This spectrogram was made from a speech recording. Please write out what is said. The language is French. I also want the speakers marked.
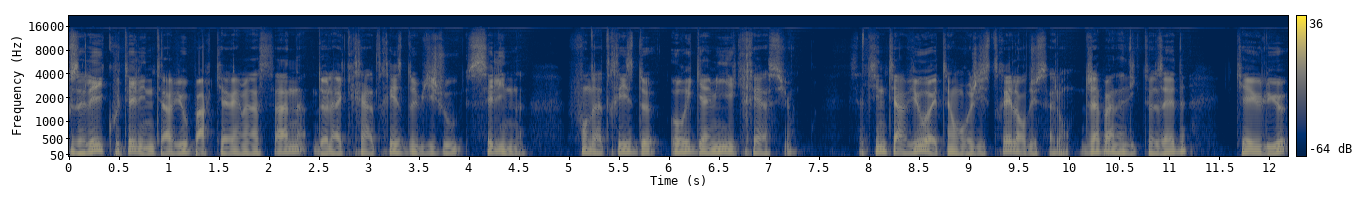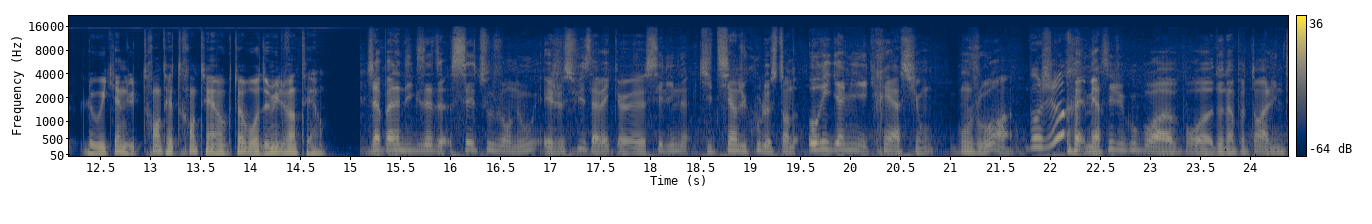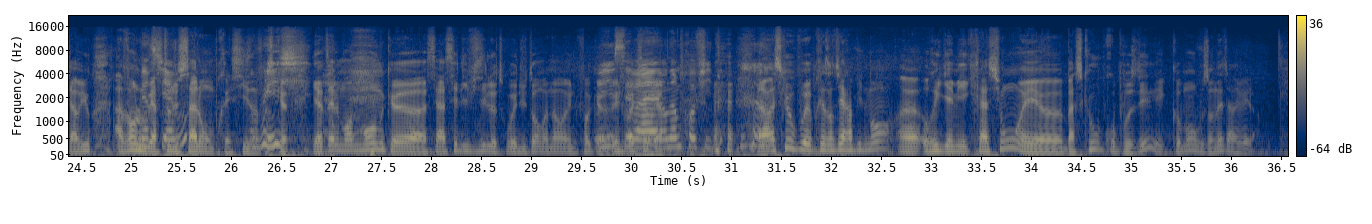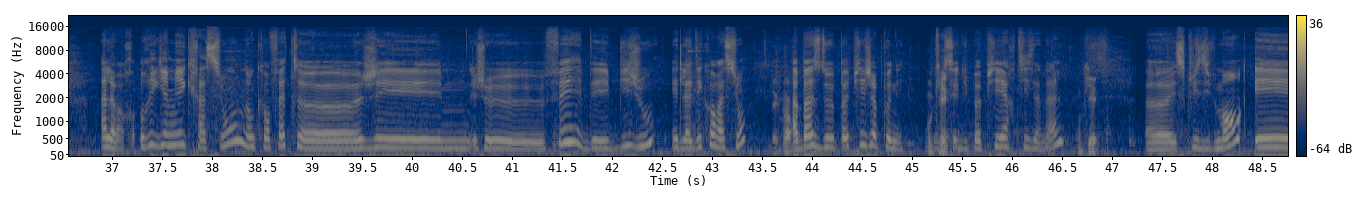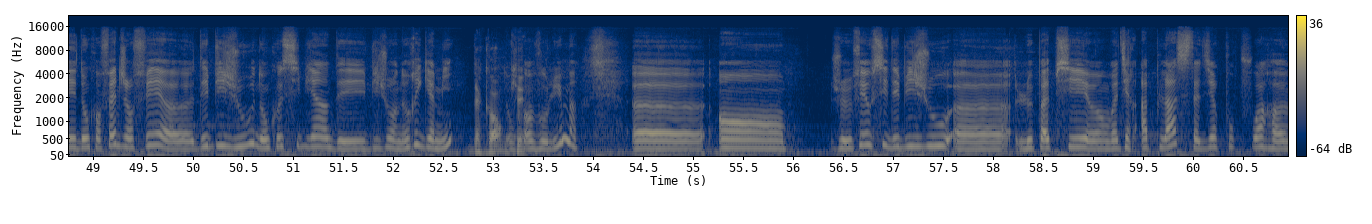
Speaker 1: Vous allez écouter l'interview par Kerem Hassan de la créatrice de bijoux Céline, fondatrice de Origami et Création. Cette interview a été enregistrée lors du salon Japan Addict Z qui a eu lieu le week-end du 30 et 31 octobre 2021.
Speaker 2: Japan Addict Z, c'est toujours nous et je suis avec euh, Céline qui tient du coup le stand Origami et Création. Bonjour.
Speaker 3: Bonjour.
Speaker 2: Merci du coup pour, euh, pour euh, donner un peu de temps à l'interview avant l'ouverture du salon, on précise, hein,
Speaker 3: Oui.
Speaker 2: parce qu'il y a tellement de monde que c'est assez difficile de trouver du temps maintenant une fois que,
Speaker 3: Oui,
Speaker 2: une fois
Speaker 3: vrai, on en profite.
Speaker 2: Alors est-ce que vous pouvez présenter rapidement euh, Origami et Création et euh, bah, ce que vous proposez et comment vous en êtes arrivé là?
Speaker 3: Alors, origami et création. Donc, en fait, euh, j'ai, je fais des bijoux et de la décoration à base de papier japonais. C'est du papier artisanal euh, exclusivement. Et donc, en fait, j'en fais euh, des bijoux, donc aussi bien des bijoux en origami,
Speaker 2: D'accord,
Speaker 3: donc en volume. En... Je fais aussi des bijoux, le papier, on va dire à plat, c'est-à-dire pour pouvoir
